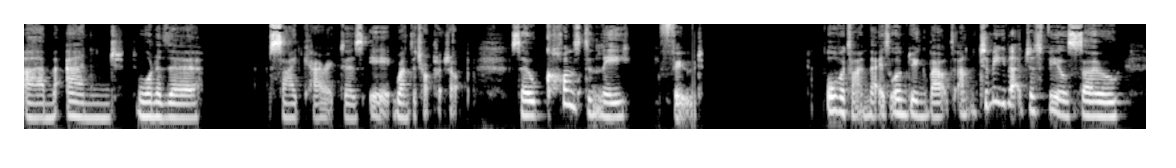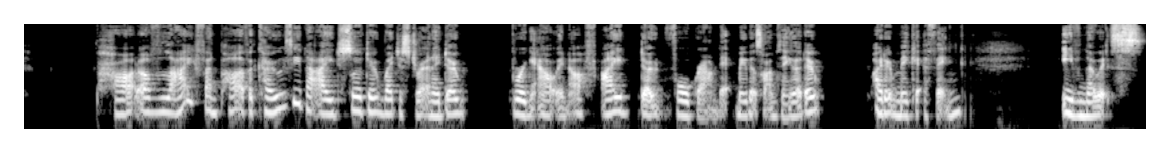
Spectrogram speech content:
Um, and one of the side characters it runs a chocolate shop. So constantly food. All the time. That is what I'm doing about. And to me, that just feels so part of life and part of a cozy that I sort of don't register it and I don't bring it out enough. I don't foreground it. Maybe that's what I'm saying. I don't I don't make it a thing, even though it's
